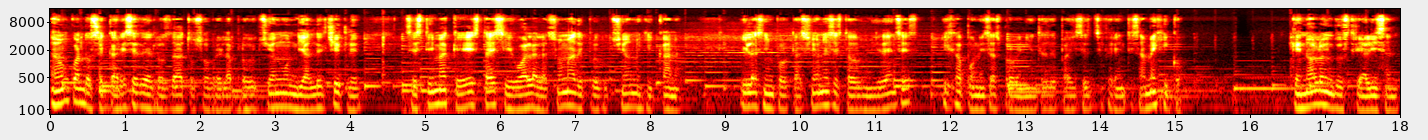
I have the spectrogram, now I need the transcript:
Aun cuando se carece de los datos sobre la producción mundial del chicle, se estima que esta es igual a la suma de producción mexicana y las importaciones estadounidenses y japonesas provenientes de países diferentes a México, que no lo industrializan.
